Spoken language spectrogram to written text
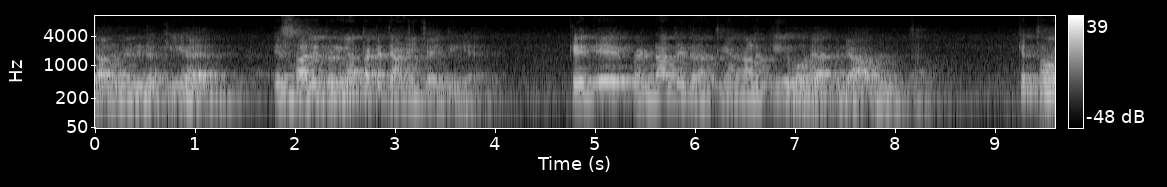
ਗੱਲ ਜਿਹੜੀ ਰੱਖੀ ਹੈ, ਇਹ ਸਾਰੀ ਦੁਨੀਆ ਤੱਕ ਜਾਣੀ ਚਾਹੀਦੀ ਹੈ ਕਿ ਇਹ ਪਿੰਡਾਂ ਦੇ ਗ੍ਰੰਥੀਆਂ ਨਾਲ ਕੀ ਹੋ ਰਿਹਾ ਪੰਜਾਬ ਦੇ ਵਿੱਚ? ਕਿੱਥੋਂ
